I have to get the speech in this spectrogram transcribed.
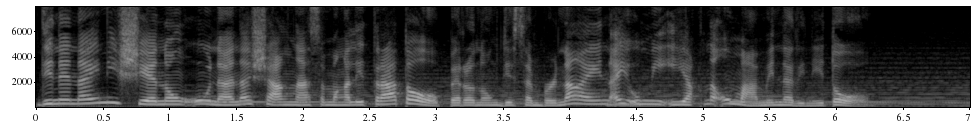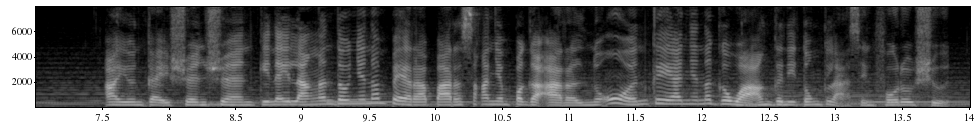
Dinenay ni Xie noong una na siya ang nasa mga litrato pero noong December 9 ay umiiyak na umamin na rin ito. Ayon kay Shen Shen, kinailangan daw niya ng pera para sa kanyang pag-aaral noon kaya niya nagawa ang ganitong klaseng photoshoot.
